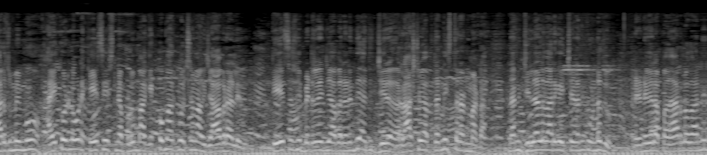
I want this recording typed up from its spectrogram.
ఆ రోజు మేము హైకోర్టులో కూడా కేసు వేసినప్పుడు మాకు ఎక్కువ మార్కులు వచ్చినా మాకు జాబ్ రాలేదు. టీఎస్ఎస్సీ బెటలైన్ జాబ్ అనేది అది రాష్ట్ర వ్యాప్తంగా ఇస్తారనమాట దాన్ని జిల్లాల వారికి ఇచ్చడానికి ఉండదు. రెండు వేల పదహారులో కానీ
